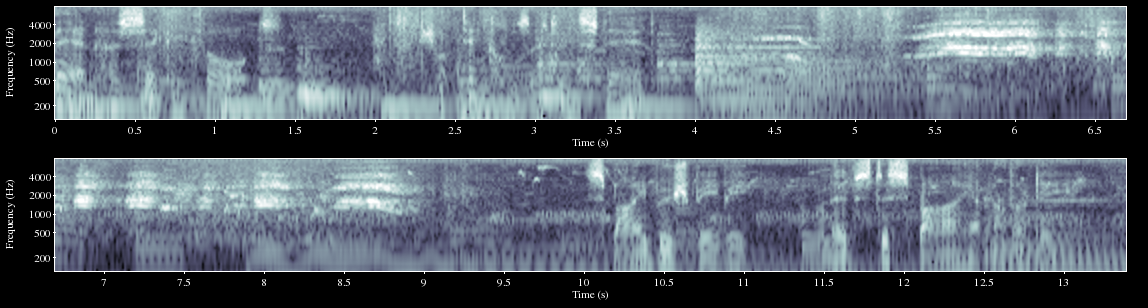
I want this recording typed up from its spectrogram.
Then has second thoughts. She tickles it instead. Spy Bush Baby lives to spy another day.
